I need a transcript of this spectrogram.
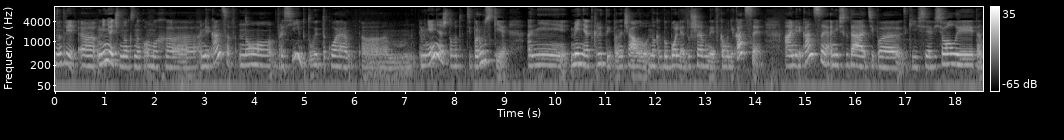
Смотри, э, у меня не очень много знакомых э, американцев, но в России бытует такое эм, мнение, что вот типа русские, они менее открытые поначалу, но как бы более душевные в коммуникации, а американцы, они всегда типа такие все веселые, там,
